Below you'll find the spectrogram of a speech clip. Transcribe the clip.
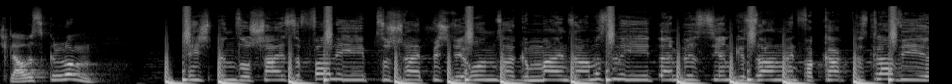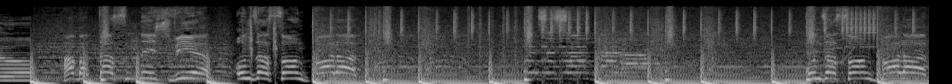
ich glaube, es ist gelungen. Ich bin so scheiße verliebt, so schreib ich dir unser gemeinsames Lied. Ein bisschen Gesang, ein verkacktes Klavier. Aber das sind nicht wir, unser Song ballert. Unser Song ballert.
